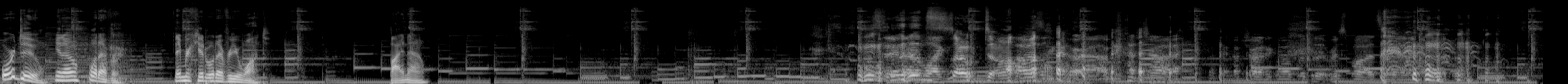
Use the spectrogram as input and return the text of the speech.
Or do, you know, whatever. Name your kid whatever you want. Bye now. That's so dumb. I was like, alright, I'm gonna try. I'm trying to come up with a response.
